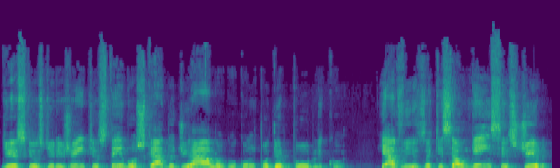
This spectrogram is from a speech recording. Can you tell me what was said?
Diz que os dirigentes têm buscado diálogo com o poder público e avisa que, se alguém insistir,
